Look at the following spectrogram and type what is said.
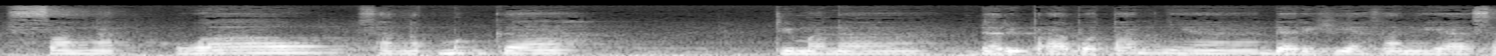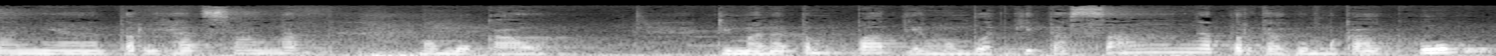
sangat wow, sangat megah, di mana dari perabotannya, dari hiasan-hiasannya terlihat sangat memukau, di mana tempat yang membuat kita sangat terkagum-kagum,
